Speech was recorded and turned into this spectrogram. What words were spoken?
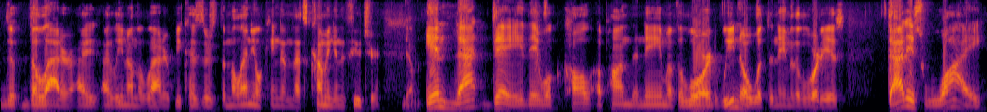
the the latter. I, I lean on the latter because there's the millennial kingdom that's coming in the future. Yeah. In that day, they will call upon the name of the Lord. We know what the name of the Lord is. That is why.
